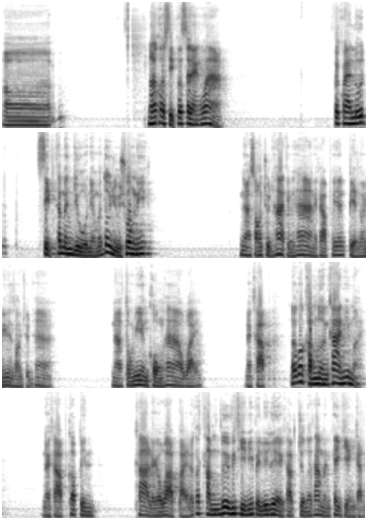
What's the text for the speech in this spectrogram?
เอ่อน้อยกว่า10ก็แสดงว่า square root 10ถ้ามันอยู่เนี่ยมันต้องอยู่ช่วงนี้นะ2.5ถึง5นะครับเพราะฉะนั้นเปลี่ยนตรงนี้เป็น2.5นะตรงนี้ยังคง5เอาไว้ นะครับ แล้วก็คำนวณค่านี้ใหม่นะครับ ก็เป็นค่าอะไรก็ว่าไป แล้วก็ทำด้วยวิธีนี้ไปเรื่อยๆครับจนกระทั่งมันใกล้เคียงกัน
